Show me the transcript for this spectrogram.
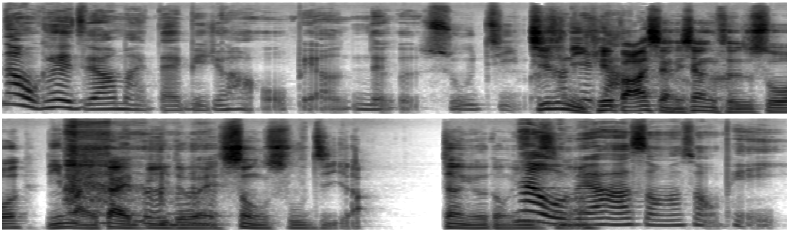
那我可以只要买代币就好，我不要那个书籍。其实你可以把它想象成说，你买代币对不对？送书籍啦，这样有懂意思吗？那我不要他送，他送我便宜啊，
